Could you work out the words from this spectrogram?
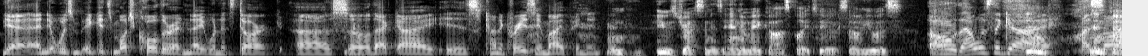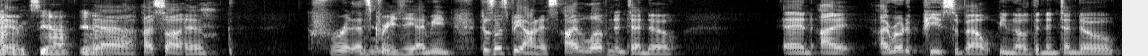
Yeah, and it was it gets much colder at night when it's dark. Uh, so that guy is kind of crazy, in my opinion. And he was dressed in his anime cosplay too, so he was. Oh, that was the guy. Thin, I saw fabrics. him. Yeah, yeah, Yeah, I saw him. Cra- that's crazy. I mean, because let's be honest, I love Nintendo, and I I wrote a piece about you know the Nintendo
